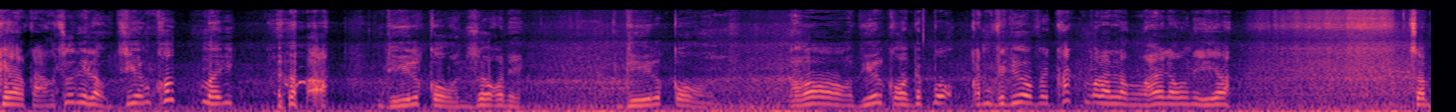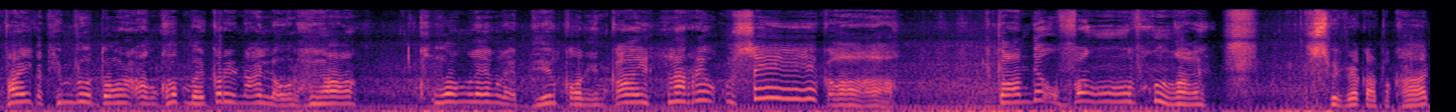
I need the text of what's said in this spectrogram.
kèo càng xuống đi lẩu chiếng khúc mấy. deal còn con này. Deal còn đó, deal còn thế bộ căn video với khách mà là lần ngay lâu này à. chẳng phải cái thím luôn đó ăn khóc mấy cái này lẩu là khoang lên lại deal còn những cái là rượu xe cả. Toàn đều văng văng ngay suy ra cả bậc hát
